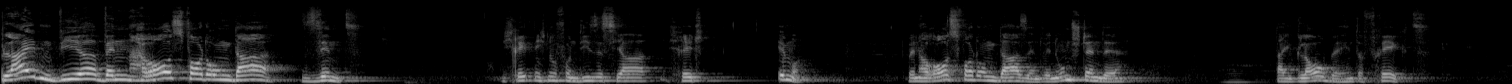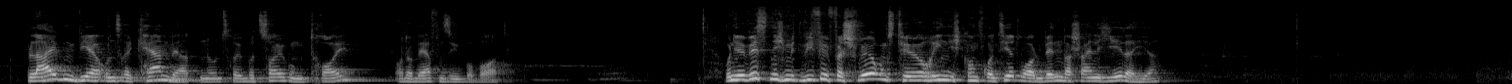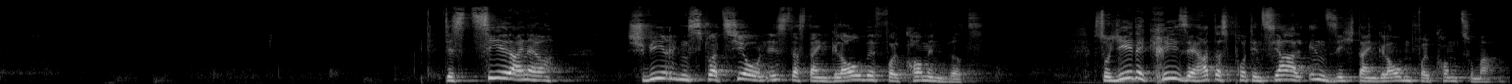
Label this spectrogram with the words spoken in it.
bleiben wir, wenn Herausforderungen da sind. Ich rede nicht nur von dieses Jahr, ich rede immer. Wenn Herausforderungen da sind, wenn Umstände dein Glaube hinterfragt, bleiben wir unsere Kernwerten, unserer Überzeugung treu oder werfen sie über Bord? Und ihr wisst nicht, mit wie vielen Verschwörungstheorien ich konfrontiert worden bin, wahrscheinlich jeder hier. Das Ziel einer schwierigen Situation ist, dass dein Glaube vollkommen wird. So jede Krise hat das Potenzial in sich, dein Glauben vollkommen zu machen.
